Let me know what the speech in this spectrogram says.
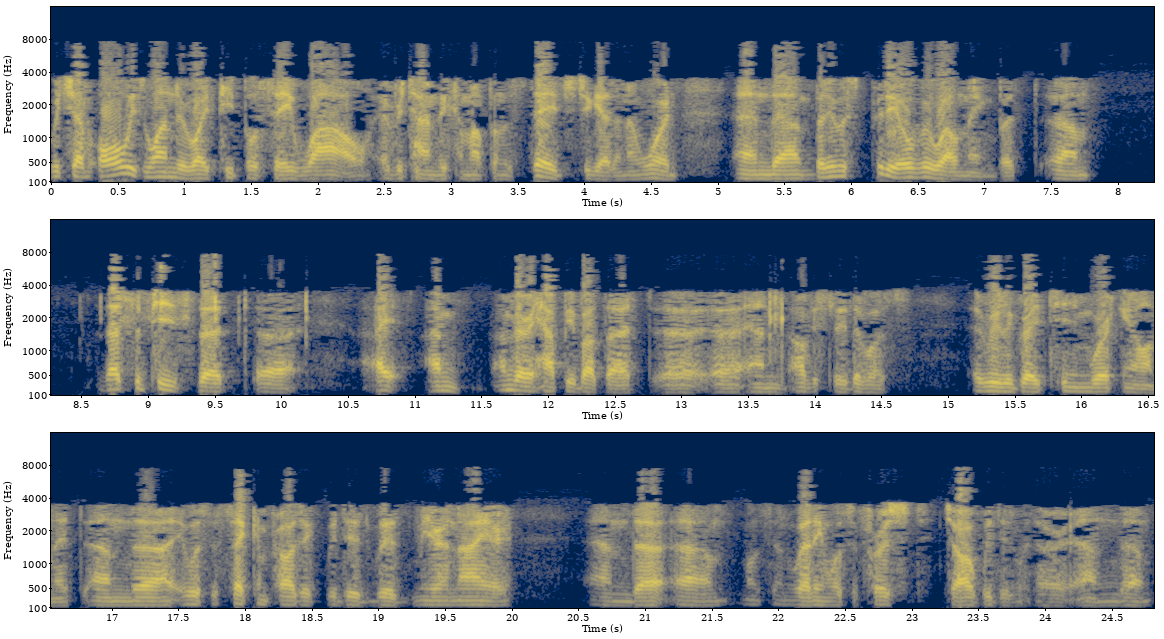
which I've always wondered why people say "wow" every time they come up on the stage to get an award. And um, but it was pretty overwhelming. But um, that's the piece that uh, I I'm I'm very happy about that. Uh, uh, and obviously there was a really great team working on it. And uh, it was the second project we did with Mira Nair, and uh, um, Monsoon Wedding was the first job we did with her. And um,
